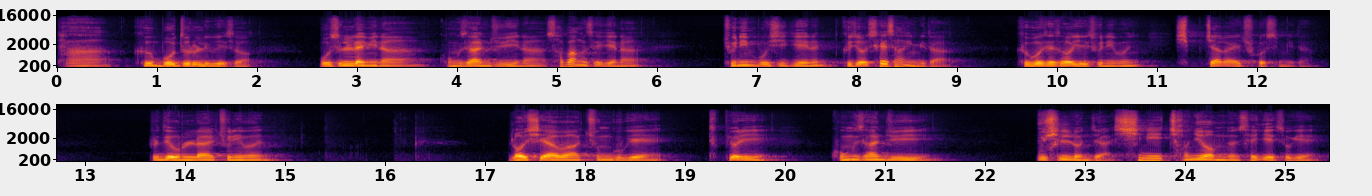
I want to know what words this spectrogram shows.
다 그 모두를 위해서 모슬렘이나 공산주의나 서방 세계나 주님 보시기에는 그저 세상입니다. 그곳에서 예수님은 십자가에 죽었습니다. 그런데 오늘날 주님은 러시아와 중국에 특별히 공산주의 무신론자, 신이 전혀 없는 세계 속에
